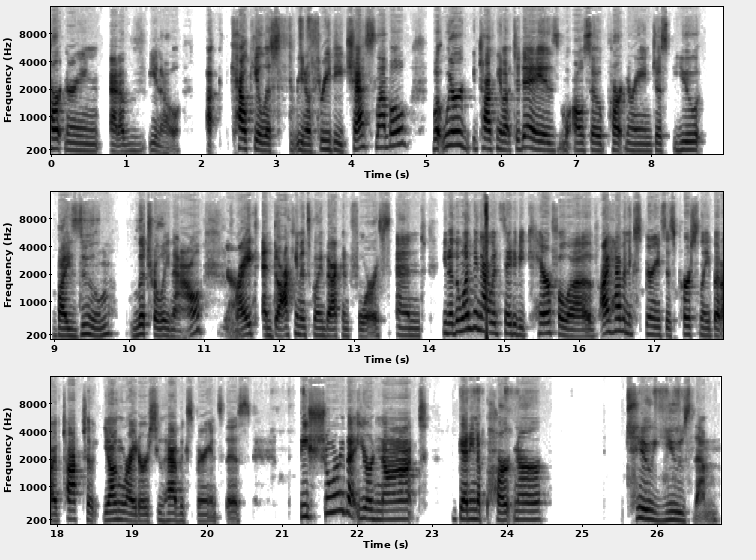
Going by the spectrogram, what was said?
partnering at a, you know, calculus, you know, 3D chess level. What we're talking about today is also partnering just you by Zoom literally now yeah. right? And documents going back and forth. And you know the one thing i would say to be careful of i haven't experienced this personally but i've talked to young writers who have experienced this. Be sure that you're not getting a partner to use them.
